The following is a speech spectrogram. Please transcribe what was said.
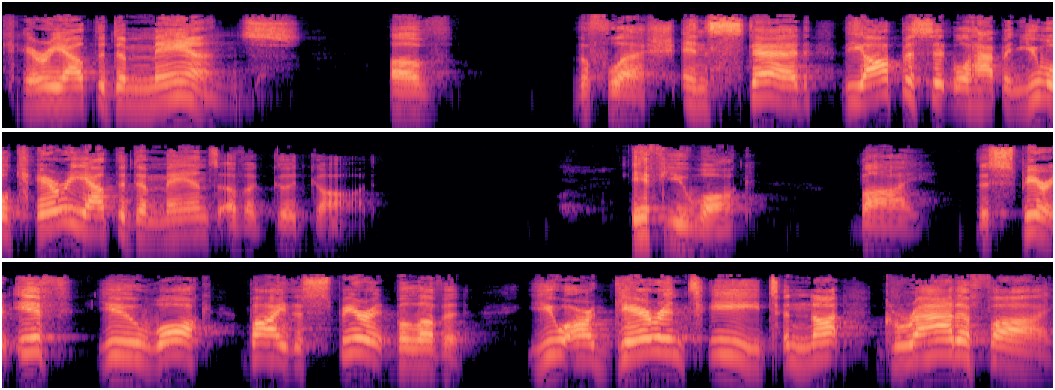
carry out the demands of the flesh. Instead, the opposite will happen. You will carry out the demands of a good God. If you walk by the Spirit. If you walk by the Spirit, beloved, you are guaranteed to not gratify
